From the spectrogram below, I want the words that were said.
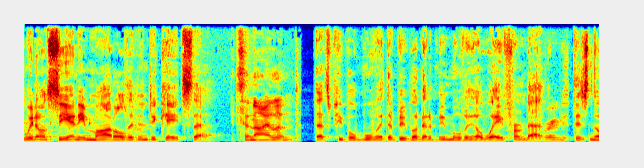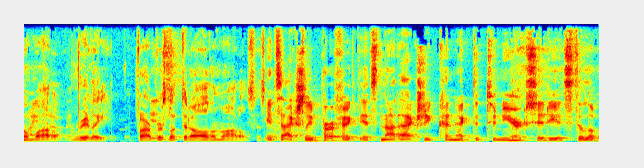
We don't see any model that indicates that. It's an island. That's people moving. That people are going to be moving away from that. There's no model really. Barbara's looked at all the models. It's It's actually perfect. It's not actually connected to New York City. It's still a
